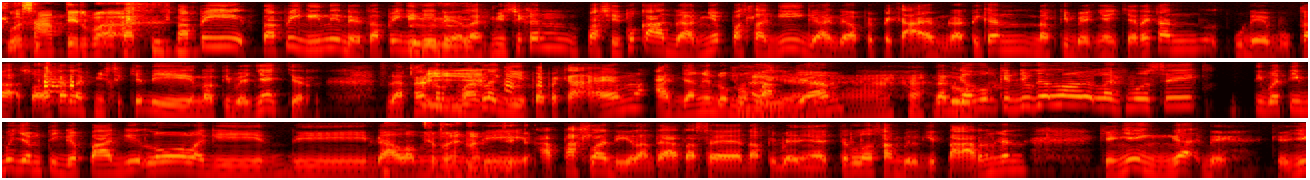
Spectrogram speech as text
Gue satir, Pak. tapi tapi gini deh, tapi gini deh, live music kan pas itu keadaannya pas lagi gak ada PPKM, berarti kan Bag Nyecer kan udah buka, soalnya kan live musiknya di Bag Nyecer. Sedangkan kan Iya. kemarin lagi PPKM, ajangnya 24 Iya. jam, dan gak mungkin juga lo live musik tiba-tiba jam 3 pagi lo lagi di dalam Keren di atas lah di lantai atasnya Bag Nyecer lo sambil gitaran kan kayaknya enggak deh, kayaknya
